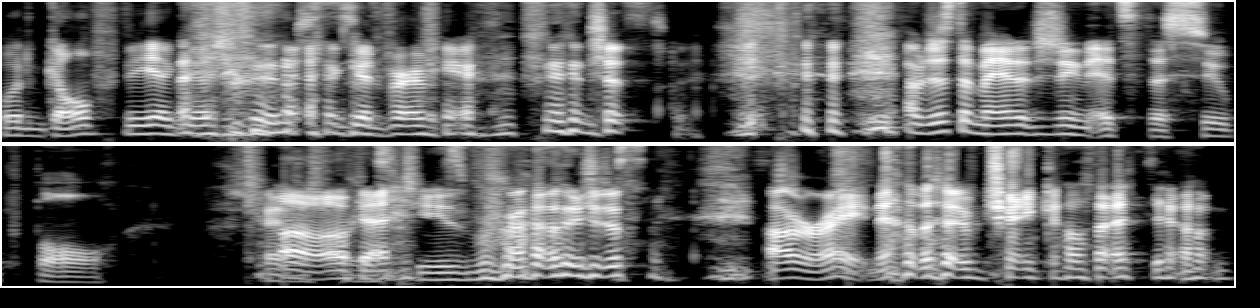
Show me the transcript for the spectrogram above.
Would gulp be a good a good verb here? just, I'm just imagining it's the soup bowl. Oh, okay. Cheese broth. Just all right. Now that I've drank all that down,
